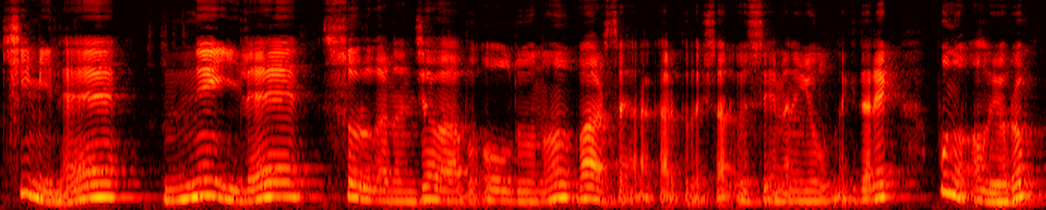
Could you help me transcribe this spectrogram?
kim ile ne ile soruların cevabı olduğunu varsayarak arkadaşlar ÖSYM'nin yolunda giderek bunu alıyorum.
